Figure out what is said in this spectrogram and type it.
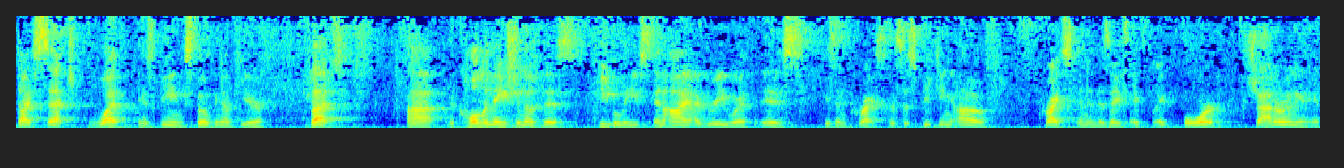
dissect what is being spoken of here. But uh, the culmination of this, he believes, and I agree with, is is in Christ. This is speaking of Christ, and it is a, a, a foreshadowing, a, a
